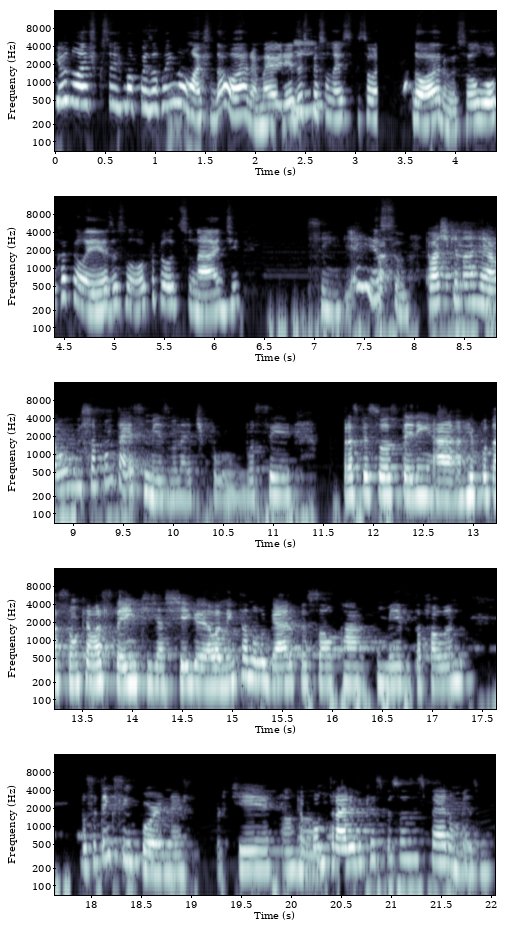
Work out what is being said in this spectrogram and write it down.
E eu não acho que seja uma coisa ruim, não, acho da hora. A maioria das Sim. personagens que são eu adoro. Eu sou louca pela Erza, eu sou louca pela Tsunade. Sim. E é isso. Eu acho que na real isso acontece mesmo, né? Tipo, você. Para as pessoas terem a reputação que elas têm, que já chega, ela nem tá no lugar, o pessoal tá com medo, tá falando. Você tem que se impor, né? Porque é o contrário do que as pessoas esperam mesmo.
